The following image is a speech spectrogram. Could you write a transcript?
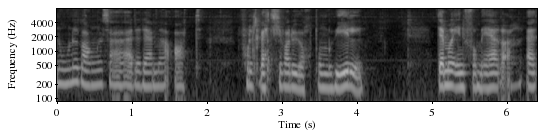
noen ganger så er det det med at folk vet ikke hva du gjør på mobilen det må informere. Jeg,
